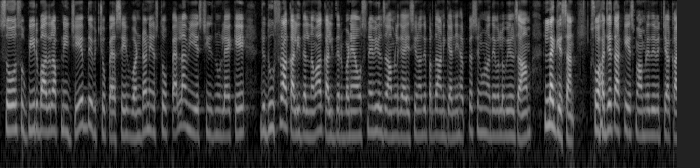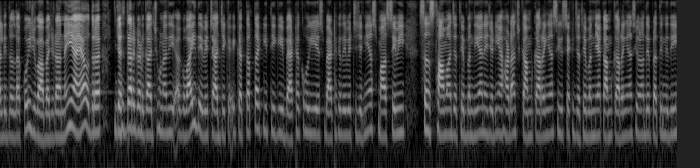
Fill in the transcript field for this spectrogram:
ਸੋ ਸੁਖਬੀਰ ਬਾਦਲ ਆਪਣੀ ਜੇਬ ਦੇ ਵਿੱਚੋਂ ਪੈਸੇ ਵੰਡਣ, ਇਸ ਤੋਂ ਪਹਿਲਾਂ ਵੀ ਇਸ ਚੀਜ਼ ਨੂੰ ਲੈ ਕੇ ਜੋ ਦੂਸਰਾ ਅਕਾਲੀ ਦਲ, ਨਵਾਂ ਅਕਾਲੀ ਦਲ ਬਣਿਆ, ਉਸਨੇ ਵੀ ਇਲਜ਼ਾਮ ਲਗਾਏ ਸੀ, ਉਹਨਾਂ ਦੇ ਪ੍ਰਧਾਨ ਗਿਆਨੀ ਹਰਪ੍ਰੀਤ ਸਿੰਘ ਹੋਣਾ ਦੇ ਵੱਲੋਂ ਵੀ ਇਲਜ਼ਾਮ ਲੱਗੇ ਸਨ। ਸੋ ਹਜੇ ਤੱਕ ਇਸ ਮਾਮਲੇ ਦੇ ਵਿੱਚ ਅਕਾਲੀ ਦਲ ਦਾ ਕੋਈ ਜਵਾਬ ਹੈ ਜਿਹੜਾ ਨਹੀਂ ਆਇਆ। ਉਧਰ ਜਸਦਰ ਗੜਗੱਜ ਹੋਣਾ ਦੀ ਅਗਵਾਈ ਦੇ ਵਿੱਚ ਅੱਜ ਇੱਕ ਇਕੱਤਰਤਾ ਕੀਤੀ ਗਈ ਬੈਠਕ ਹੋਈ। ਇਸ ਬੈਠਕ ਦੇ ਵਿੱਚ ਜਿੰਨੀਆਂ ਸਮਾਜ ਸੇਵੀ ਸੰਸਥਾਵਾਂ, ਜਥੇਬੰਦੀਆਂ ਨੇ ਜਿਹੜੀਆਂ ਹੜ੍ਹਾਂ 'ਚ ਕੰਮ ਕਰ ਰਹੀਆਂ ਸੀ, ਸਿੱਖ ਜਥੇਬੰਦੀਆਂ ਕੰਮ ਕਰ ਰਹੀਆਂ ਸੀ, ਉਹਨਾਂ ਦੇ ਪ੍ਰਤੀਨਿਧੀ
